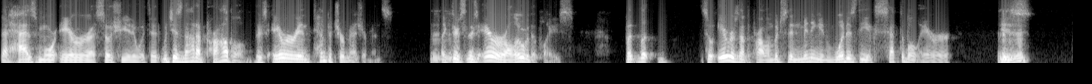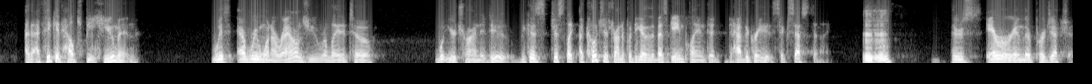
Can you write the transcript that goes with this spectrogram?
that has more error associated with it, which is not a problem. There's error in temperature measurements. Mm-hmm. Like there's there's error all over the place. But look, so error is not the problem, but just admitting it. What is the acceptable error? Mm-hmm. Is I, I think it helps be human with everyone around you related to what you're trying to do. Because just like a coach is trying to put together the best game plan to have the greatest success tonight, mm-hmm. there's error in their projection.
